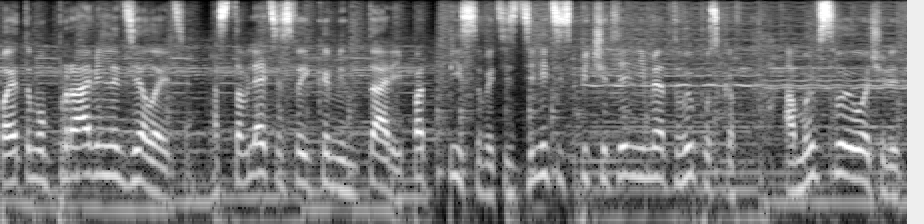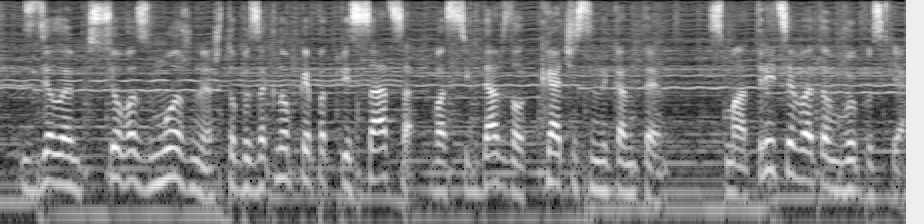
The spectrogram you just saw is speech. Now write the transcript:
Поэтому правильно делаете. Оставляйте свои комментарии, подписывайтесь, делитесь впечатлениями от выпусков, а мы в свою очередь сделаем все возможное, чтобы за кнопкой подписаться вас всегда ждал качественный контент. Смотрите в этом выпуске.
